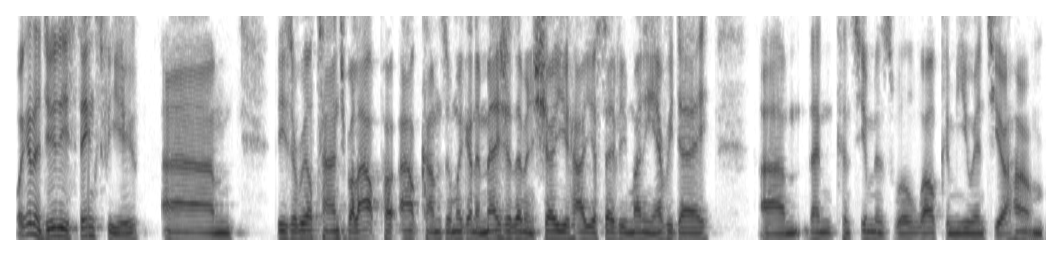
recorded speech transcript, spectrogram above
we're going to do these things for you. Um, these are real tangible output, outcomes, and we're going to measure them and show you how you're saving money every day. Um, then consumers will welcome you into your home,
